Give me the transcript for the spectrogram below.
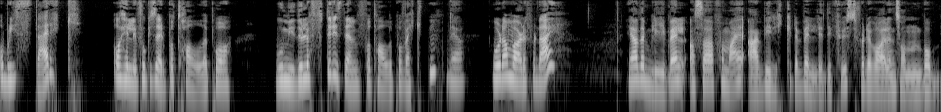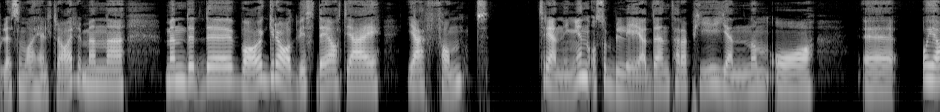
å bli sterk, og heller fokusere på tallet på hvor mye du løfter, istedenfor tallet på vekten. Ja. Hvordan var det for deg? Ja, det blir vel Altså, for meg er, virker det veldig diffust, for det var en sånn boble som var helt rar. Men, eh, men det, det var gradvis det at jeg, jeg fant treningen, og så ble det en terapi gjennom å eh, og ja,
